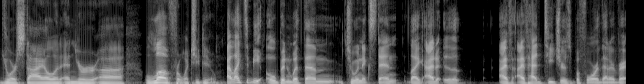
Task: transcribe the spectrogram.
your style and, and your uh, love for what you do. I like to be open with them to an extent. Like I, uh, I've I've had teachers before that are very.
